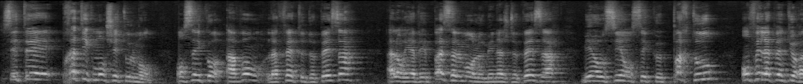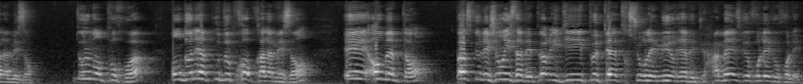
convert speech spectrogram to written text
c'était pratiquement chez tout le monde. On sait qu'avant la fête de Pessah, alors il n'y avait pas seulement le ménage de Pessah, mais aussi on sait que partout, on fait la peinture à la maison. Tout le monde, pourquoi? On donnait un coup de propre à la maison, et en même temps, parce que les gens, ils avaient peur, ils disent peut-être sur les murs, il y avait du Hametz, vichoulé, vichoulé.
